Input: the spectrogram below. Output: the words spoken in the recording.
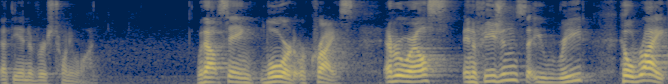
at the end of verse 21 without saying Lord or Christ. Everywhere else in Ephesians that you read, he'll write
